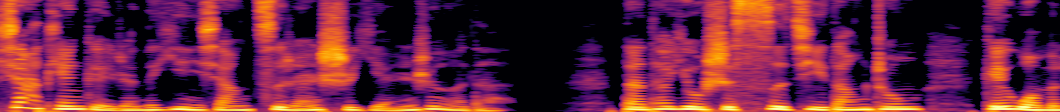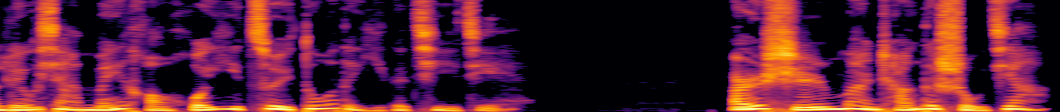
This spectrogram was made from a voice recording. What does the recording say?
夏天给人的印象自然是炎热的，但它又是四季当中给我们留下美好回忆最多的一个季节。儿时漫长的暑假，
